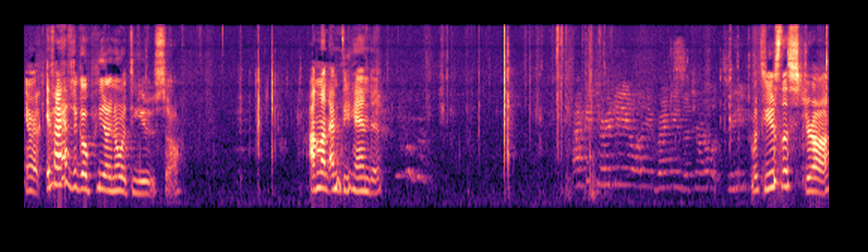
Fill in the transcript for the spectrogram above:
Yeah, if I have to go pee, I know what to use, so. I'm not empty handed. I can turn it you when you bring you the toilet seat. Let's use the straw.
